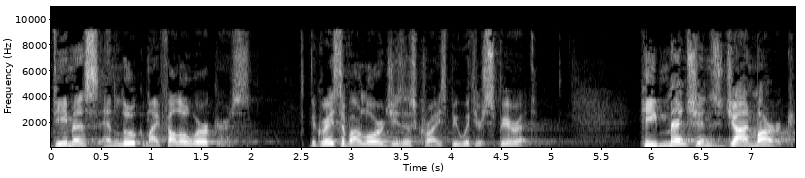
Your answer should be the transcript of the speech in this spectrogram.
Demas, and Luke, my fellow workers. The grace of our Lord Jesus Christ be with your spirit. He mentions John Mark.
